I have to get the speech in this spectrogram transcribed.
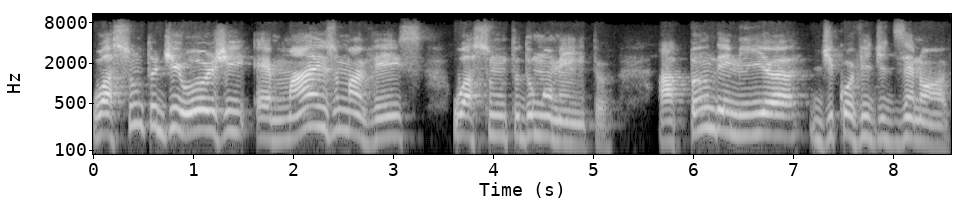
O assunto de hoje é mais uma vez o assunto do momento, a pandemia de Covid-19.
